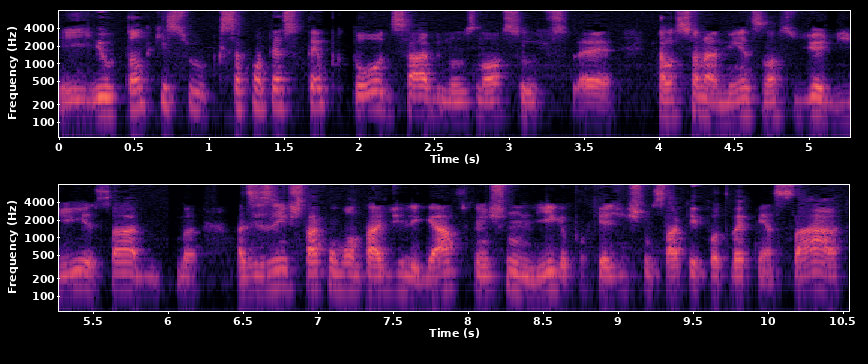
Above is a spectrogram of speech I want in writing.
E, e o tanto que isso, que isso acontece o tempo todo, sabe? Nos nossos é, relacionamentos, nosso dia a dia, sabe? Às vezes a gente está com vontade de ligar, porque a gente não liga, porque a gente não sabe o que o outro vai pensar.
